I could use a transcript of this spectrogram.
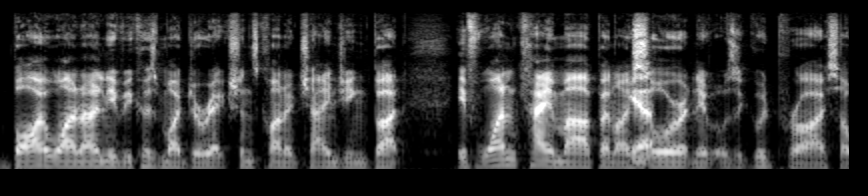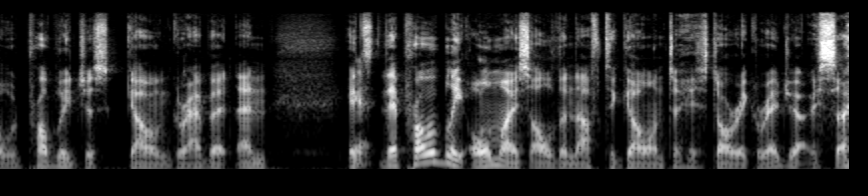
buy one only because my direction's kind of changing. But if one came up and I Yeah. saw it and it was a good price, I would probably just go and grab it. And it's they're probably almost old enough to go onto historic rego. So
